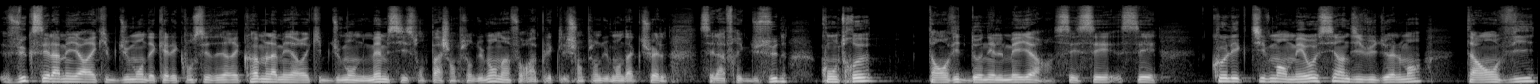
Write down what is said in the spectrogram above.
vu que c'est la meilleure équipe du monde et qu'elle est considérée comme la meilleure équipe du monde, même s'ils sont pas champions du monde, il hein, faut rappeler que les champions du monde actuels, c'est l'Afrique du Sud, contre eux, tu as envie de donner le meilleur. C'est, c'est, c'est, collectivement, mais aussi individuellement, tu as envie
